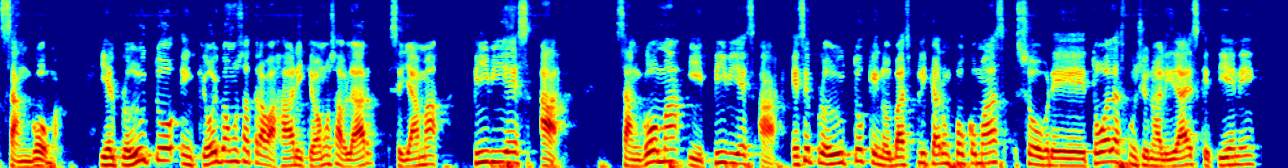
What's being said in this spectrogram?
Sangoma y el producto en que hoy vamos a trabajar y que vamos a hablar se llama PBS Ad. Sangoma y PBS Ad. Ese producto que nos va a explicar un poco más sobre todas las funcionalidades que tiene,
